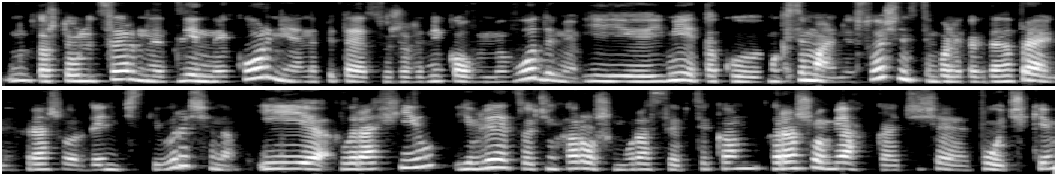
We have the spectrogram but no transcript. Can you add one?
Ну, потому что у люцерны длинные корни, она питается уже родниковыми водами и имеет такую максимальную сочность, тем более, когда она правильно, хорошо органически выращена. И хлорофилл является является очень хорошим уросептиком, хорошо мягко очищает почки.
